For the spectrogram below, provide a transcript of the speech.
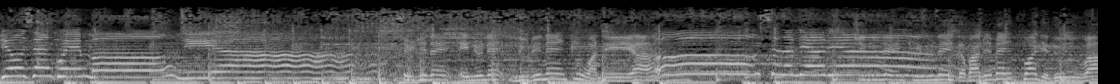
ပြောစံခွေမောင်းနေရဆွေချင်းတဲ့အိမ်တွေနဲ့လူတွေနဲ့ကြွားနေရအိုးဆန္ဒပြပြကျင်းနဲ့ကျင်းနဲ့ကဘာပြပဲသွားကြလူပါ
